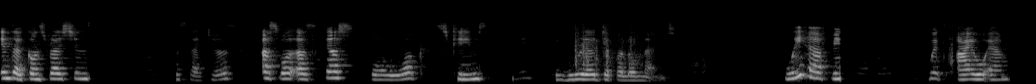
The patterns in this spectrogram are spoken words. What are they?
in the construction sectors, as well as cash for work schemes linked to rural development. We have been cooperating with IOM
